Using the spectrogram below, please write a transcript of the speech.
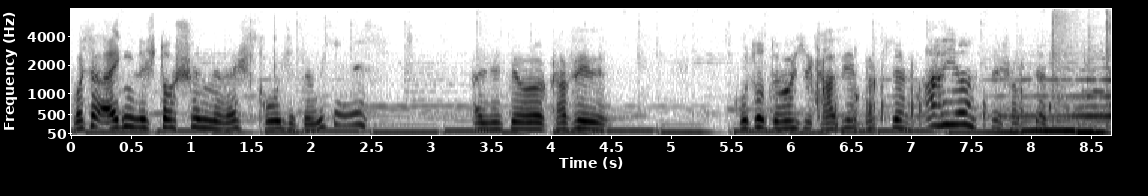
Was ja eigentlich doch schon eine recht große Dose ist. Also so Kaffee, Butterdose, Kaffeebüchse. Ach hier, ich hab das.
